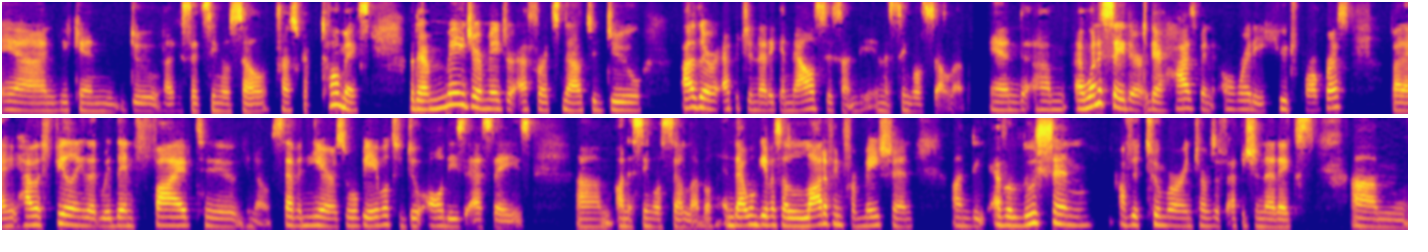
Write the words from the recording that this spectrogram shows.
and we can do like i said single cell transcriptomics but there are major major efforts now to do other epigenetic analysis on the, in a single cell level and um, I want to say there there has been already huge progress, but I have a feeling that within five to you know seven years we'll be able to do all these assays um, on a single cell level, and that will give us a lot of information on the evolution of the tumor in terms of epigenetics um,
